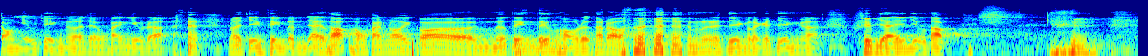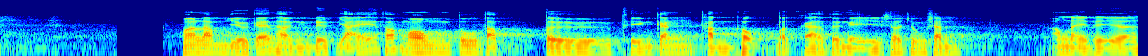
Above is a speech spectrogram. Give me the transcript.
còn nhiều chuyện nữa chứ không phải nhiều đó. Nói chuyện thiền định giải thoát, không phải nói có nửa tiếng, một tiếng hồ được hết đâu. Nói chuyện là cái chuyện à, phim dài nhiều tập. Hoa Lâm dự Kế Thần được giải thoát môn tu tập từ thiện căn thành thục bất khả tư nghì số chúng sanh. Ông này thì à,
